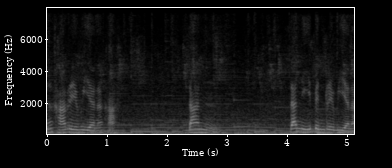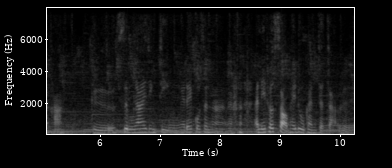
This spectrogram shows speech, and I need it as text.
นะคะเรเวียนะคะ ด้าน ด้านนี้เป็นเรเวียนะคะ คือซึมง่ายจริง ๆ ไม่ได้โฆษณานะคะ อันนี้ทดสอบให้ดูกันจะๆเลย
